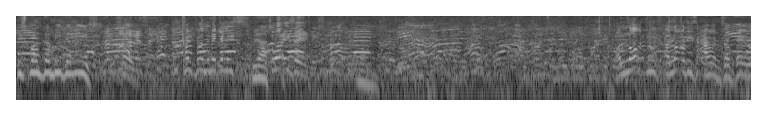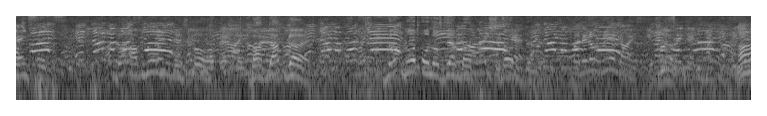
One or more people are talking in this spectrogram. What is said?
He's from the Middle East. He come from the Middle East. Yeah. So what is it? A lot of these, a lot of these Arabs are very racist. I've known this law, but that guy, not, not all of them, but a lot of them. But they don't realise you can't say that you have Huh?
